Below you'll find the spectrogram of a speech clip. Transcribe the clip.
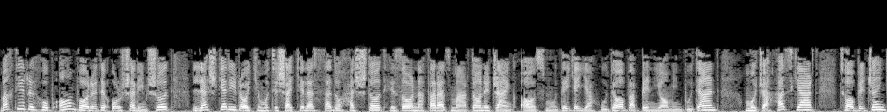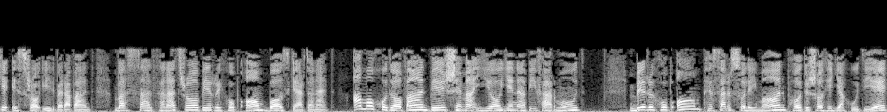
وقتی رهوبعام وارد اورشلیم شد لشکری را که متشکل از 180 هزار نفر از مردان جنگ آزموده یهودا و بنیامین بودند مجهز کرد تا به جنگ اسرائیل بروند و سلطنت را به رهوبعام بازگردانند. اما خداوند به شمعیای نبی فرمود به رهوبعام پسر سلیمان پادشاه یهودیه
